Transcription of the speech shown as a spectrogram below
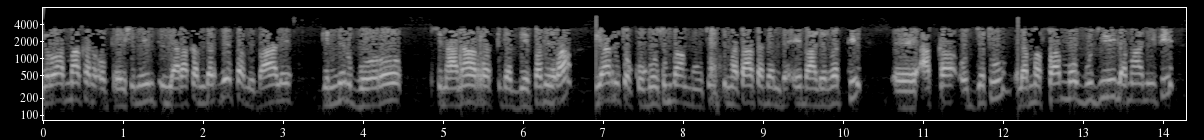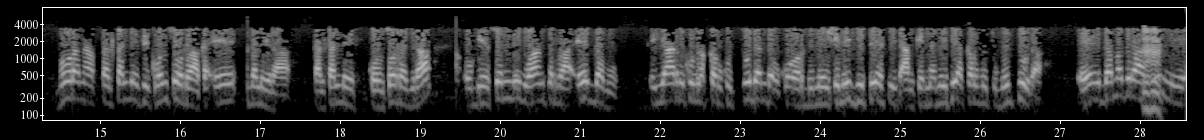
Yeroo ammaa kana opereeshiniin xiyyaaraa kan gaggeeffame Baalee Ginnir Gooroo Sinaanaa irratti gaggeeffameera. Xiyyaarri tokko gootummaan guutuutti mataa isa danda'ee Baalee irratti akka hojjetu. Lammaffaa immoo Gujii lamaanii fi Booranaaf Taltallee fi Koonsoo irraa ka'ee galeera. Taltallee fi Koonsoo irra jira. Ogeessonni waan irraa eegamu. xiyyaarri kun akka rukuchuu danda'u koordineeshinii GPSdhaan kennanii fi akka rukuchu gochuudha. Gama biraatiin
